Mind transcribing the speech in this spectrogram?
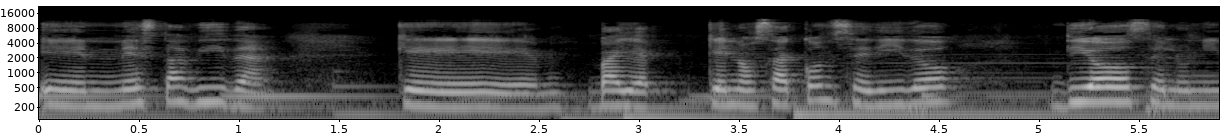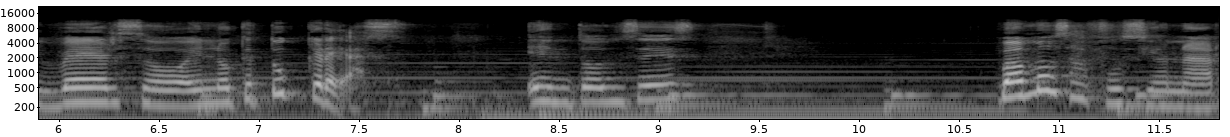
en esta vida que, vaya, que nos ha concedido Dios, el universo, en lo que tú creas. Entonces, vamos a fusionar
